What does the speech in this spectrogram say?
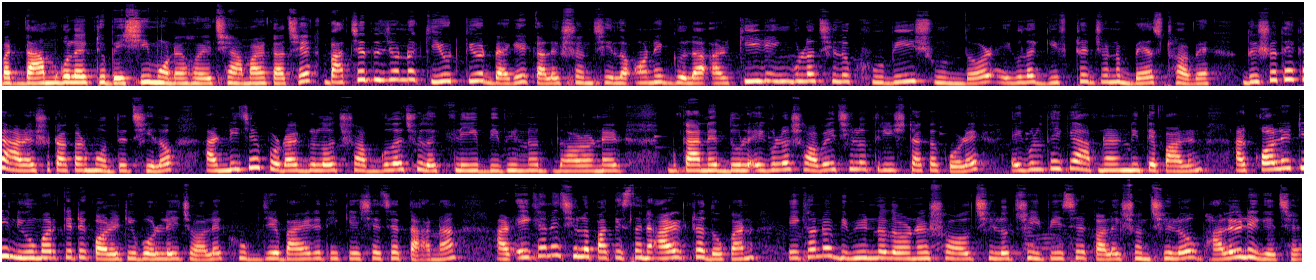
বাট দামগুলো একটু বেশি মনে হয়েছে আমার কাছে। বাচ্চাদের জন্য কিউট কিউট ব্যাগের কালেকশন ছিল। অনেকগুলো। আর কি রিংগুলো ছিল খুবই সুন্দর। এগুলো গিফটের জন্য বেস্ট হবে। দুশো থেকে আড়াইশো টাকার মধ্যে ছিল। আর নিচের প্রোডাক্টগুলো সবগুলো ছিল ক্লিপ বিভিন্ন ধরনের কানের দুল, এগুলো সবই ছিল ত্রিশ টাকা করে। এগুলো থেকে আপনারা নিতে পারেন। আর কোয়ালিটি নিউ মার্কেটে কোয়ালিটি বললেই চলে। খুব যে বাইরে থেকে এসেছে তা না। আর এখানে ছিল পাকিস্তানে আরেকটা দোকান। এখানেও বিভিন্ন ধরনের শল ছিল থ্রি পিসের কালেকশন ছিল। ভালোই লেগেছে।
